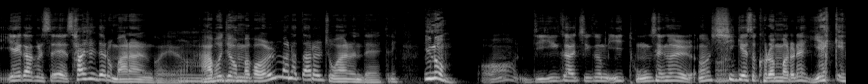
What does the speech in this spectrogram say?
얘가 글쎄 사실대로 말하는 거예요. 아버지 엄마가 얼마나 딸을 좋아하는데. 했더니 이놈! 어, 네가 지금 이 동생을 어, 시기해서 그런 말을 해. 얘께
